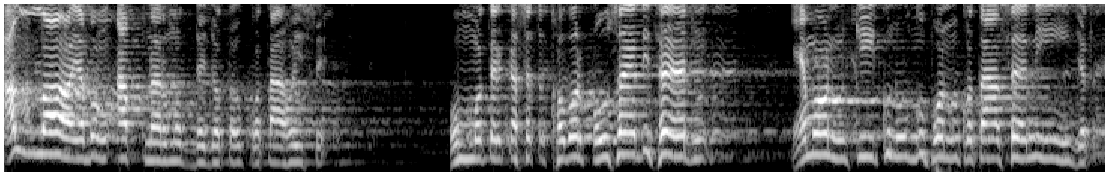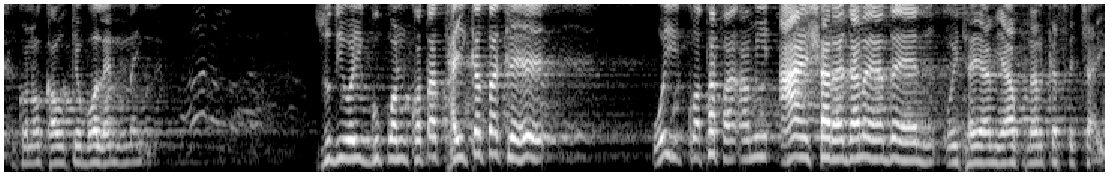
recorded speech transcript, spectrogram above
আল্লাহ এবং আপনার মধ্যে যত কথা হইছে উম্মতের কাছে তো খবর পৌঁছায় দিছেন। এমন কি কোনো গোপন কথা আসেনি যেটা এখনও কাউকে বলেন নাই? যদি ওই গোপন কথা থাইকা থাকে, ওই কথাটা আমি আয়সারে জানায় দেন, ওইটাই আমি আপনার কাছে চাই।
